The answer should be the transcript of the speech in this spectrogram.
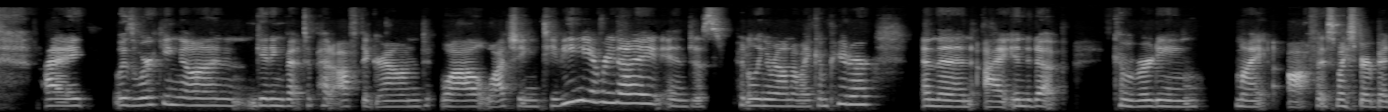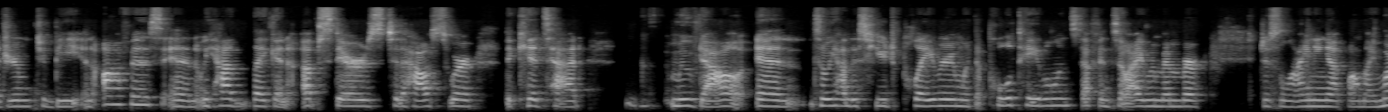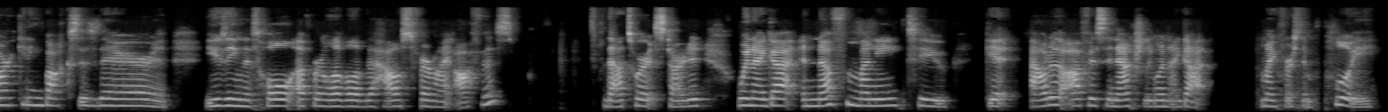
I was working on getting Vet2Pet off the ground while watching TV every night and just piddling around on my computer. And then I ended up converting my office, my spare bedroom to be an office. And we had like an upstairs to the house where the kids had moved out. And so we had this huge playroom with a pool table and stuff. And so I remember just lining up all my marketing boxes there and using this whole upper level of the house for my office. That's where it started. When I got enough money to get out of the office, and actually, when I got my first employee,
